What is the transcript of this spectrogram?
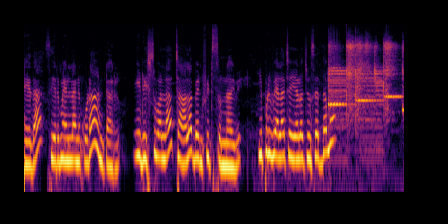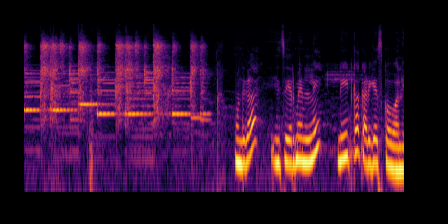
లేదా సిరమేన్లు అని కూడా అంటారు. ఈ డిష్ వల్ల చాలా బెనిఫిట్స్ ఉన్నాయి. ఇప్పుడు ఇవి ఎలా చేయాలో చూసేద్దామా? ముందుగా ఈ చీరమీనల్ని నీట్గా కడిగేసుకోవాలి.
